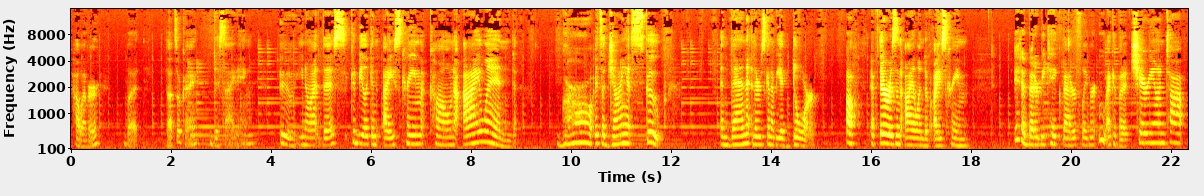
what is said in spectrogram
however, but that's okay. Deciding. Ooh, you know what? This could be like an ice cream cone island. Girl, it's a giant scoop. And then there's gonna be a door. Oh, if there was an island of ice cream, it had better be cake batter flavor. Ooh, I could put a cherry on top.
